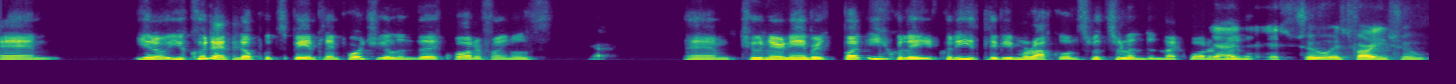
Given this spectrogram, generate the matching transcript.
um, you know, you could end up with Spain playing Portugal in the quarterfinals. Yeah. Um, two near neighbors, but equally, it could easily be Morocco and Switzerland in that yeah, it's true. It's very true.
